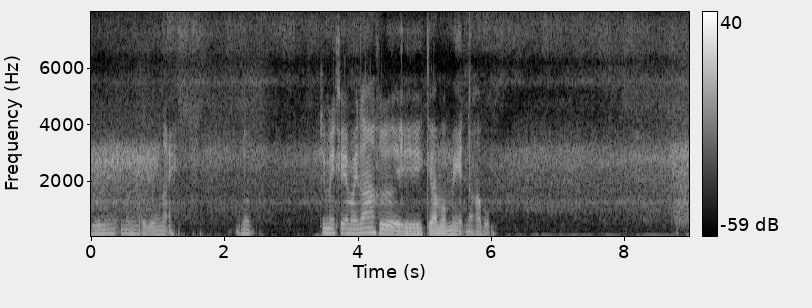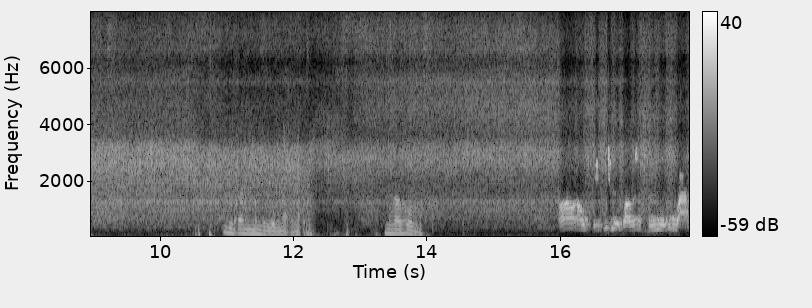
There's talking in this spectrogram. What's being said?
ดูมันจะลงไหนนะครับ ที่ไม่เคไม่ได้คือไอ้แก้วมะเมดนะครับผมดูกันมันจะลงไหนนะนะครับผมเอาเอาสิที่เรื่องความรู้เรื่องทุกวัน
